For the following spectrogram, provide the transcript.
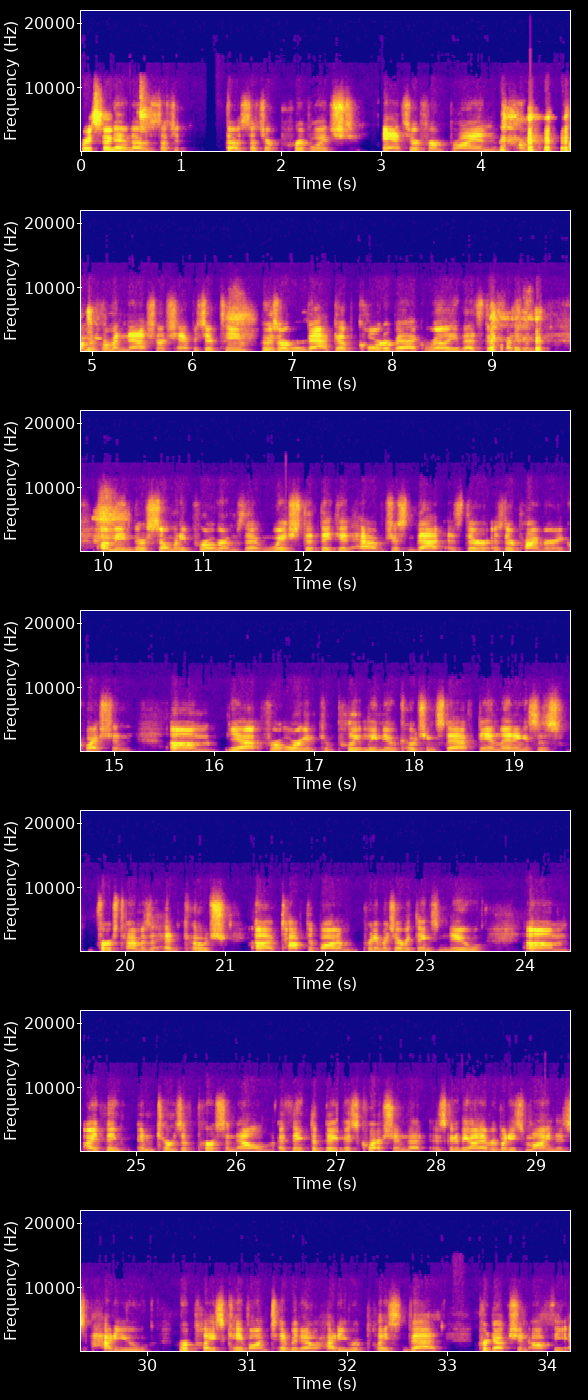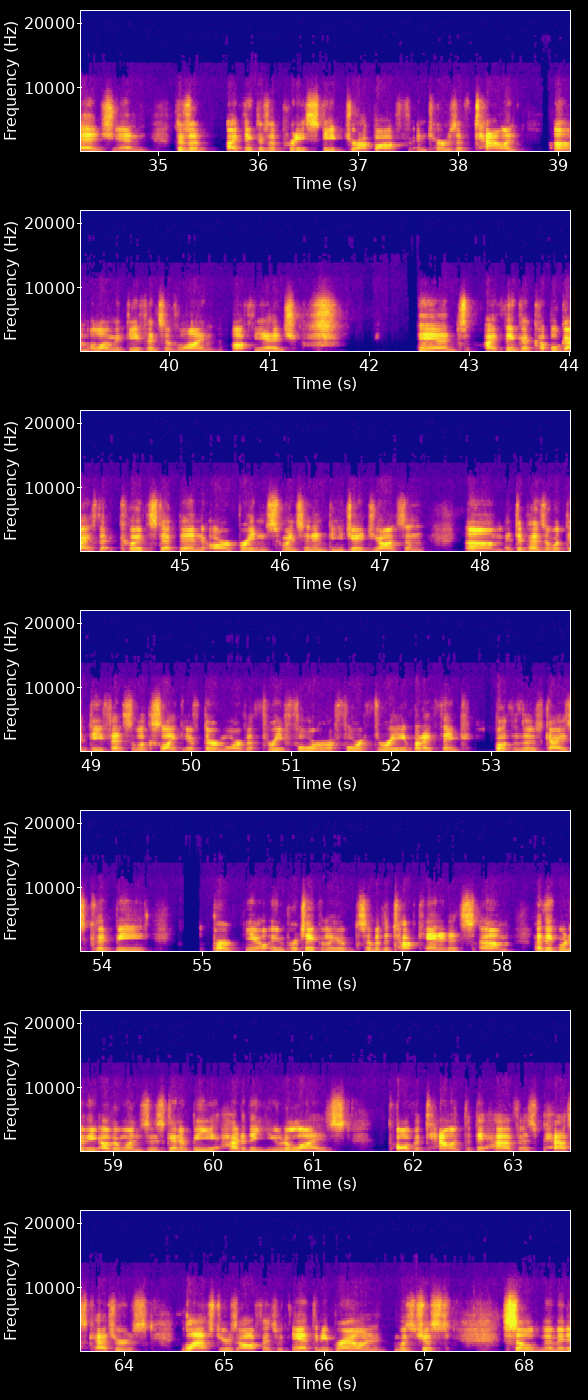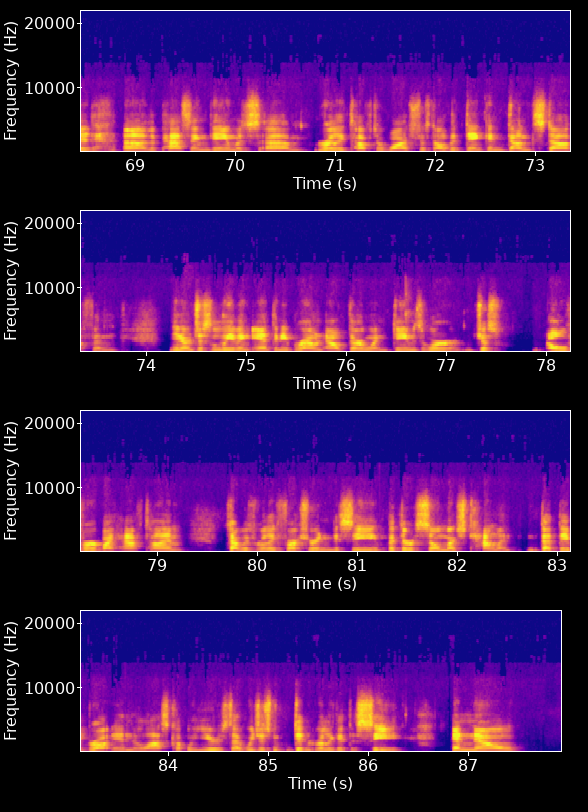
Great segue. Man, that was such a that was such a privileged answer from Brian from, coming from a national championship team. Who's our backup quarterback? Really? That's the question. I mean, there's so many programs that wish that they could have just that as their as their primary question. Um, yeah, for Oregon, completely new coaching staff. Dan Lanning is his first time as a head coach. Uh, top to bottom, pretty much everything's new. Um, I think in terms of personnel, I think the biggest question that is going to be on everybody's mind is how do you replace Kayvon Thibodeaux? How do you replace that production off the edge? And there's a, I think there's a pretty steep drop off in terms of talent um, along the defensive line off the edge. And I think a couple guys that could step in are Bradyn Swinson and DJ Johnson. Um, it depends on what the defense looks like if they're more of a 3 4 or a 4 3. But I think both of those guys could be part, you know, in particular, some of the top candidates. Um, I think one of the other ones is going to be how do they utilize all the talent that they have as pass catchers. Last year's offense with Anthony Brown was just so limited. Uh, the passing game was um, really tough to watch, just all the dink and dunk stuff, and you know, just leaving Anthony Brown out there when games were just over by halftime that was really frustrating to see. But there was so much talent that they brought in the last couple years that we just didn't really get to see. And now,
